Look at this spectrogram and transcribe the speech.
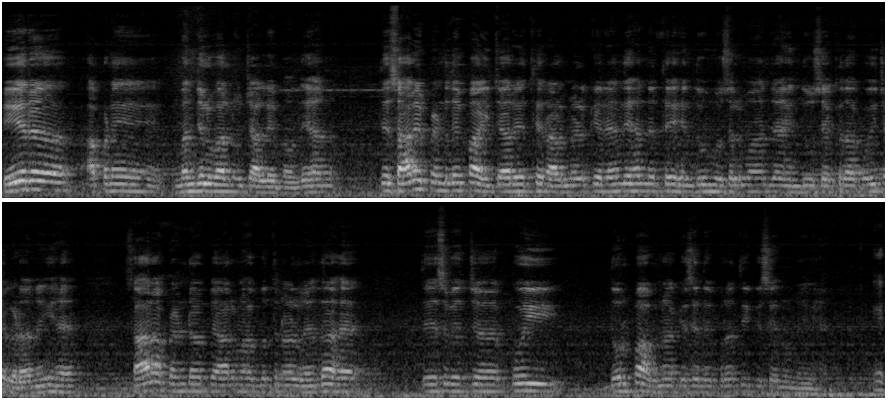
ਫਿਰ ਆਪਣੇ ਮੰਜ਼ਿਲ ਵੱਲ ਨੂੰ ਚਾਲੇ ਪਾਉਂਦੇ ਹਨ ਤੇ ਸਾਰੇ ਪਿੰਡ ਦੇ ਭਾਈਚਾਰੇ ਇੱਥੇ ਰਲ ਮਿਲ ਕੇ ਰਹਿੰਦੇ ਹਨ। ਇੱਥੇ ਹਿੰਦੂ, ਮੁਸਲਮਾਨ ਜਾਂ ਹਿੰਦੂ ਸਿੱਖ ਦਾ ਕੋਈ ਝਗੜਾ ਨਹੀਂ ਹੈ। ਸਾਰਾ ਪਿੰਡ ਪਿਆਰ ਮੁਹੱਬਤ ਨਾਲ ਰਹਿੰਦਾ ਹੈ ਤੇ ਇਸ ਵਿੱਚ ਕੋਈ ਦੁਰਭਾਵਨਾ ਕਿਸੇ ਦੇ ਪ੍ਰਤੀ ਕਿਸੇ ਨੂੰ ਨਹੀਂ ਹੈ।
